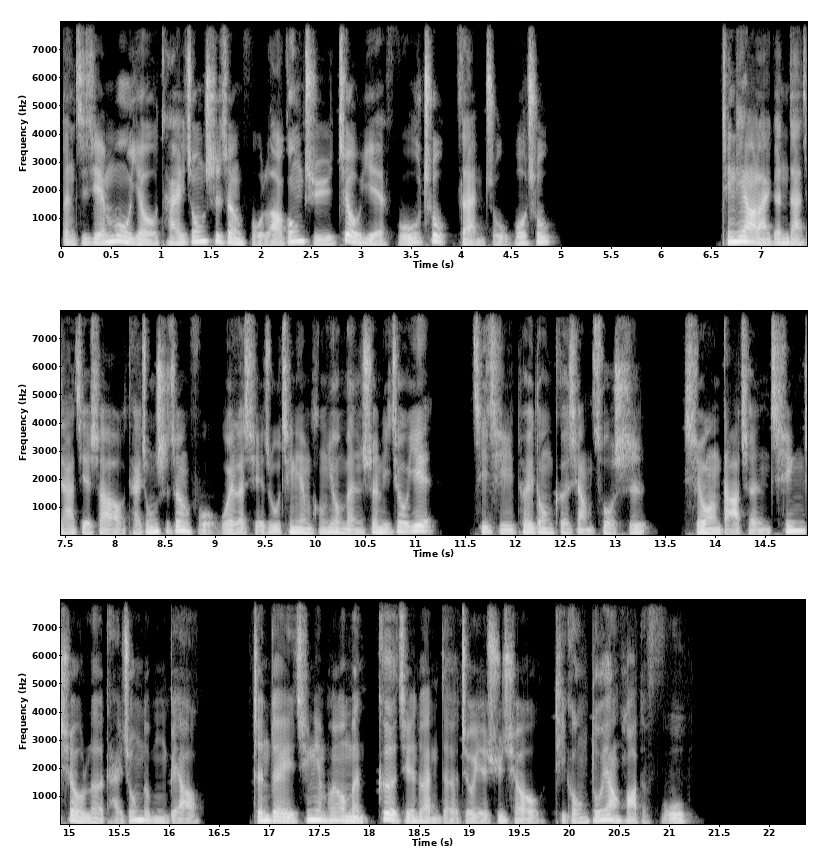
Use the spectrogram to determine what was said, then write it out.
本集节目由台中市政府劳工局就业服务处赞助播出。今天要来跟大家介绍台中市政府为了协助青年朋友们顺利就业，积极推动各项措施，希望达成青秀乐台中的目标。针对青年朋友们各阶段的就业需求，提供多样化的服务。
